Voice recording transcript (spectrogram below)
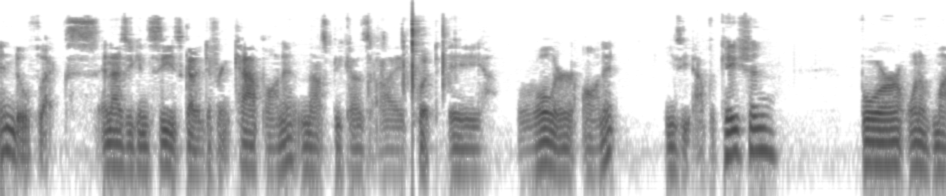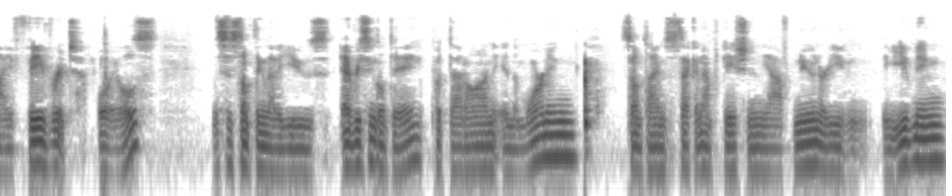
Endoflex. And as you can see, it's got a different cap on it. And that's because I put a roller on it. Easy application for one of my favorite oils. This is something that I use every single day. Put that on in the morning, sometimes a second application in the afternoon or even the evening,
